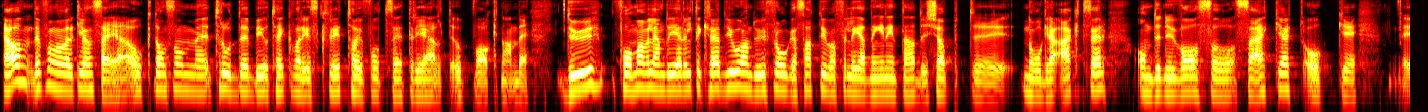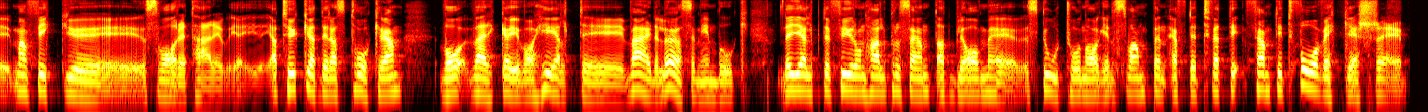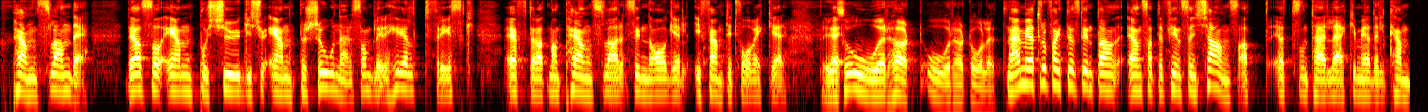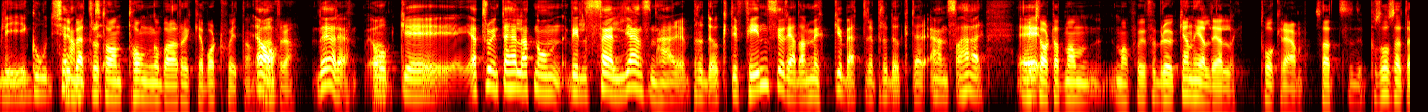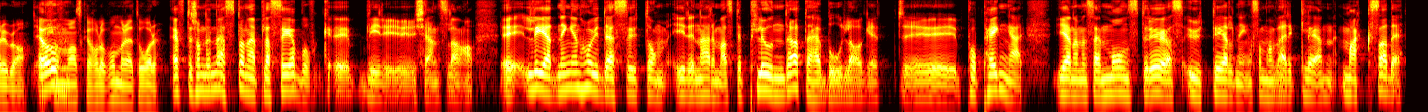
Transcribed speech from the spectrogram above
Ja, det får man verkligen säga. Och de som eh, trodde biotech var riskfritt har ju fått sig ett rejält uppvaknande. Du får man väl ändå ge dig lite cred Johan. Du ifrågasatte ju varför ledningen inte hade köpt eh, några aktier om det nu var så säkert och eh, eh man fick ju eh, svaret här. Eh, jag tycker att deras tåkräm var, verkar ju vara helt eh, värdelös i min bok. Det hjälpte 4,5 procent att bli av med stortånagelsvampen efter 30, 52 veckors eh, penslande. Det är alltså en på 20-21 personer som blir helt frisk efter att man penslar sin nagel i 52 veckor. Det är så oerhört, oerhört dåligt. Nej, men jag tror faktiskt inte ens att det finns en chans att ett sånt här läkemedel kan bli godkänt. Det är bättre att ta en tång och bara rycka bort skiten. Ja, det? det är det. Ja. Och eh, jag tror inte heller att någon vill sälja en sån här produkt. Det finns ju redan mycket bättre produkter än så här. Det är eh, klart att man, man får ju förbruka en hel del tåkräm. Så att på så sätt är det bra. Eftersom man ska hålla på med det ett år. Eftersom det nästan är placebo eh, blir det ju känslan av. Eh, ledningen har ju dessutom i det närmaste plundrat det här bolaget eh, på pengar genom en sån monstruös utdelning som man verkligen maxade.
